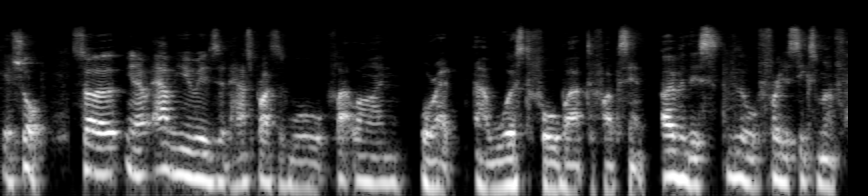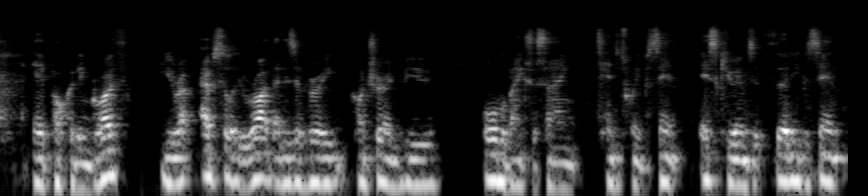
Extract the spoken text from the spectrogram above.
Yeah, sure. So, you know, our view is that house prices will flatline or at uh, worst fall by up to 5% over this little three to six month air pocket in growth. You're absolutely right. That is a very contrarian view. All the banks are saying 10 to 20%. SQM's at 30%.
